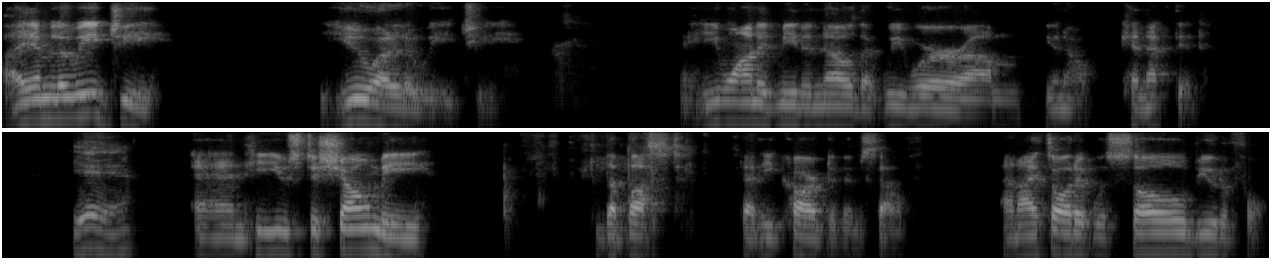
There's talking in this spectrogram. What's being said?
"I am Luigi, you are Luigi." And he wanted me to know that we were, um, you know, connected. Yeah. and he used to show me the bust that he carved of himself. And i thought it was so beautiful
